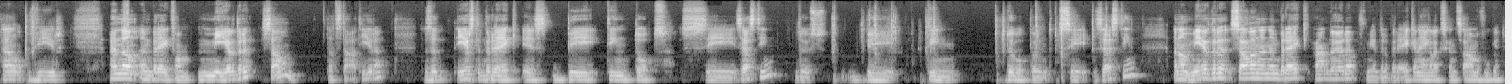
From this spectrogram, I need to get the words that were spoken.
L4. En dan een bereik van meerdere cellen. Dat staat hier. Hè. Dus het eerste bereik is B10 tot C16. Dus B10 dubbelpunt C16. En dan meerdere cellen in een bereik aanduiden, of meerdere bereiken eigenlijk, gaan samenvoegen.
